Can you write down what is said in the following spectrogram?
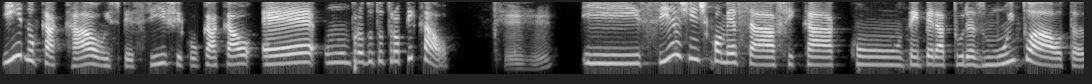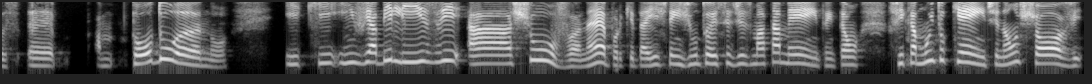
E no cacau específico, o cacau é um produto tropical. Uhum. E se a gente começar a ficar com temperaturas muito altas é, todo ano e que inviabilize a chuva, né? Porque daí a gente tem junto esse desmatamento, então fica muito quente, não chove.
